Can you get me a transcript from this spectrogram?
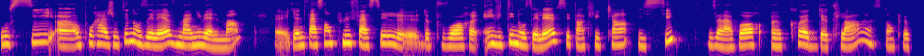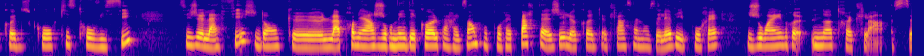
aussi, euh, on pourrait ajouter nos élèves manuellement. Euh, il y a une façon plus facile euh, de pouvoir inviter nos élèves, c'est en cliquant ici. Vous allez avoir un code de classe, donc le code du cours qui se trouve ici. Si je l'affiche, donc la première journée d'école, par exemple, on pourrait partager le code de classe à nos élèves et ils pourraient joindre notre classe.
